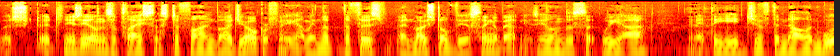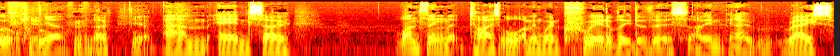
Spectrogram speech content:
it's, it's New Zealand's a place that's defined by geography. I mean, the, the first and most obvious thing about New Zealand is that we are at the edge of the known world. Yeah. you know. Yeah. Um, and so, one thing that ties all, I mean, we're incredibly diverse. I mean, you know, race,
